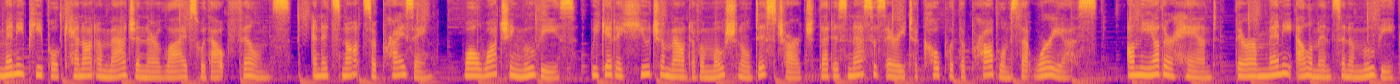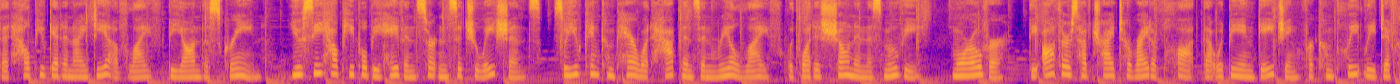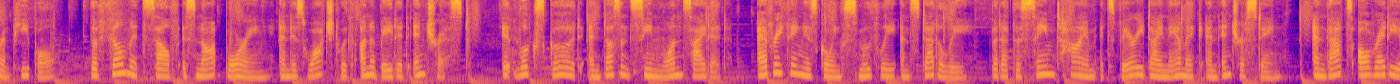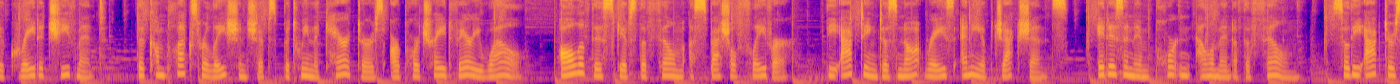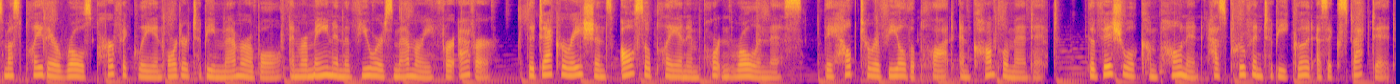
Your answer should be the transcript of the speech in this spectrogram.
Many people cannot imagine their lives without films, and it's not surprising. While watching movies, we get a huge amount of emotional discharge that is necessary to cope with the problems that worry us. On the other hand, there are many elements in a movie that help you get an idea of life beyond the screen. You see how people behave in certain situations, so you can compare what happens in real life with what is shown in this movie. Moreover, the authors have tried to write a plot that would be engaging for completely different people. The film itself is not boring and is watched with unabated interest. It looks good and doesn't seem one-sided. Everything is going smoothly and steadily, but at the same time it's very dynamic and interesting. And that's already a great achievement. The complex relationships between the characters are portrayed very well. All of this gives the film a special flavor. The acting does not raise any objections. It is an important element of the film, so the actors must play their roles perfectly in order to be memorable and remain in the viewer's memory forever. The decorations also play an important role in this, they help to reveal the plot and complement it. The visual component has proven to be good as expected.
